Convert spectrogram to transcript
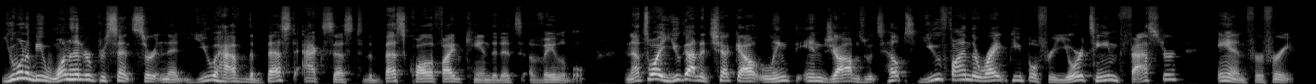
You want to be 100% certain that you have the best access to the best qualified candidates available. And that's why you got to check out LinkedIn Jobs, which helps you find the right people for your team faster and for free.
